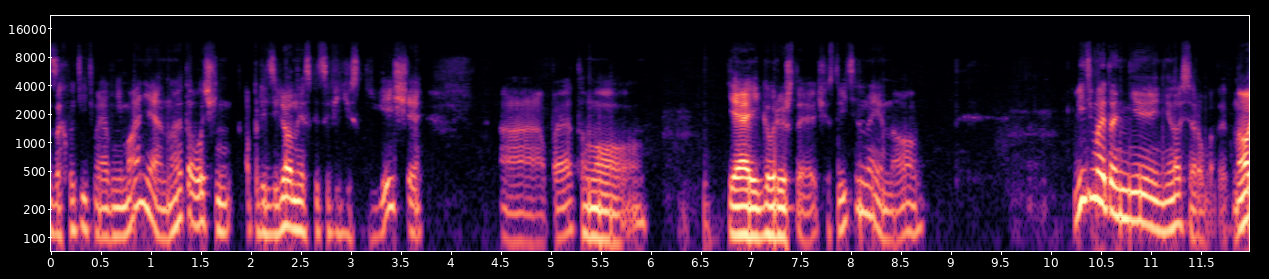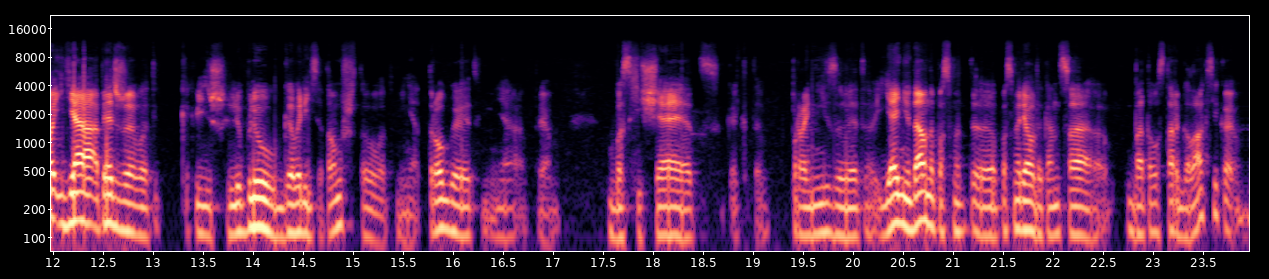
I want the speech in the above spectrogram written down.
захватить мое внимание, но это очень определенные специфические вещи, а, поэтому я и говорю, что я чувствительный, но... Видимо, это не, не на все работает. Но я, опять же, вот, как видишь, люблю говорить о том, что вот меня трогает, меня прям восхищает, как-то пронизывает. Я недавно посмотри, посмотрел до конца Battlestar Galactica.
